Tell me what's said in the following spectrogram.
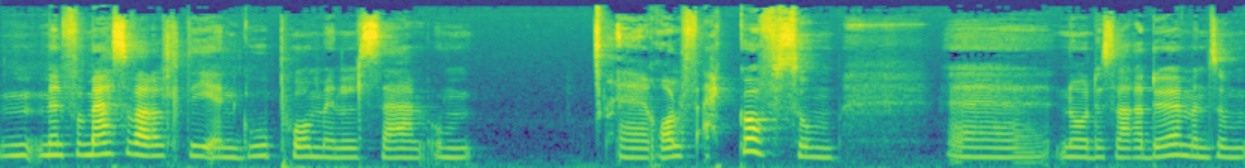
men for meg så var det alltid en god påminnelse om eh, Rolf Eckhoff, som eh, nå dessverre er død, men som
